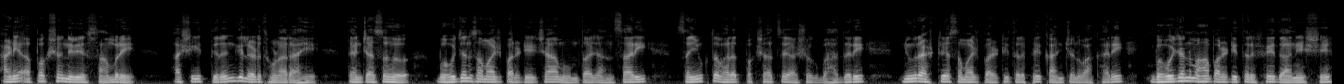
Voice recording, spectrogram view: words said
आणि अपक्ष निलेश सांबरे अशी तिरंगी लढत होणार आहे त्यांच्यासह बहुजन समाज पार्टीच्या मुमताज अन्सारी संयुक्त भारत पक्षाचे अशोक बहादरे न्यू राष्ट्रीय समाज पार्टीतर्फे कांचन वाखारे बहुजन महापार्टीतर्फे दानिश शेख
